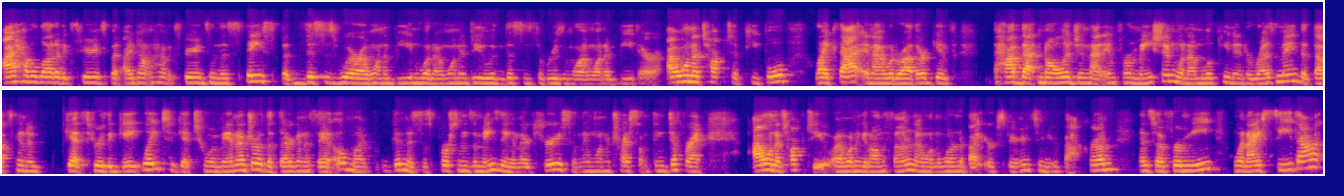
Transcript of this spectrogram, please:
I have a lot of experience, but I don't have experience in this space, but this is where I want to be and what I want to do. And this is the reason why I want to be there. I want to talk to people like that. And I would rather give, have that knowledge and that information when I'm looking at a resume that that's going to get through the gateway to get to a manager that they're going to say, oh my goodness, this person's amazing. And they're curious and they want to try something different. I want to talk to you. I want to get on the phone and I want to learn about your experience and your background. And so for me, when I see that,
